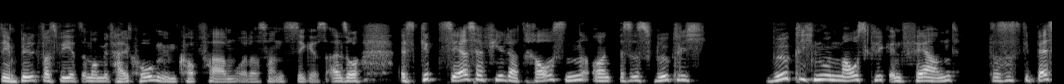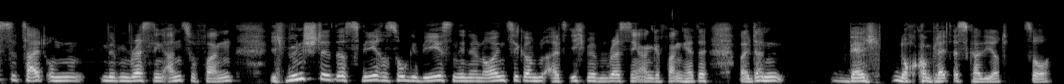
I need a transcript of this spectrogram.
dem Bild, was wir jetzt immer mit Hulk Hogan im Kopf haben oder sonstiges. Also es gibt sehr, sehr viel da draußen und es ist wirklich wirklich nur ein Mausklick entfernt das ist die beste Zeit, um mit dem Wrestling anzufangen. Ich wünschte, das wäre so gewesen in den 90ern, als ich mit dem Wrestling angefangen hätte, weil dann wäre ich noch komplett eskaliert. So.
